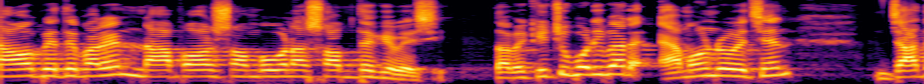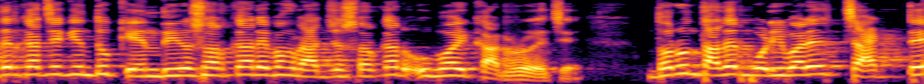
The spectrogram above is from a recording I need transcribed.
নাও পেতে পারেন, না পাওয়ার সম্ভাবনা সব থেকে বেশি। তবে কিছু পরিবার এমন রয়েছেন, যাদের কাছে কিন্তু কেন্দ্রীয় সরকার এবং রাজ্য সরকার উভয় কার্ড রয়েছে। ধরুন তাদের পরিবারে চারটে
